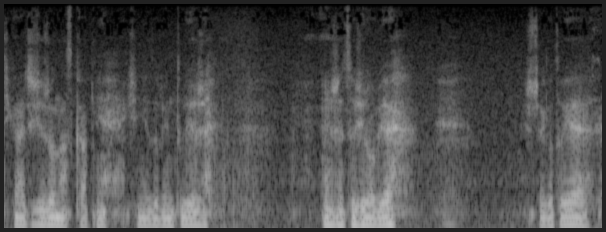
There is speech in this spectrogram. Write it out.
Ciekawe, czy się żona skapnie, jak się nie zorientuje, że, że coś robię. Z czego to jest.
